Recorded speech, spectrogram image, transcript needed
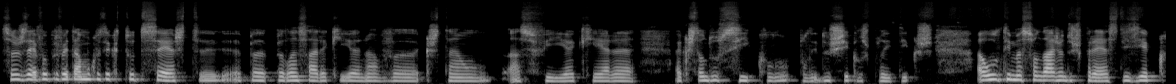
São José, vou aproveitar uma coisa que tu disseste eh, para, lançar aqui a nova questão à Sofia, que era a questão do ciclo, dos ciclos políticos. A última sondagem do Expresso dizia que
